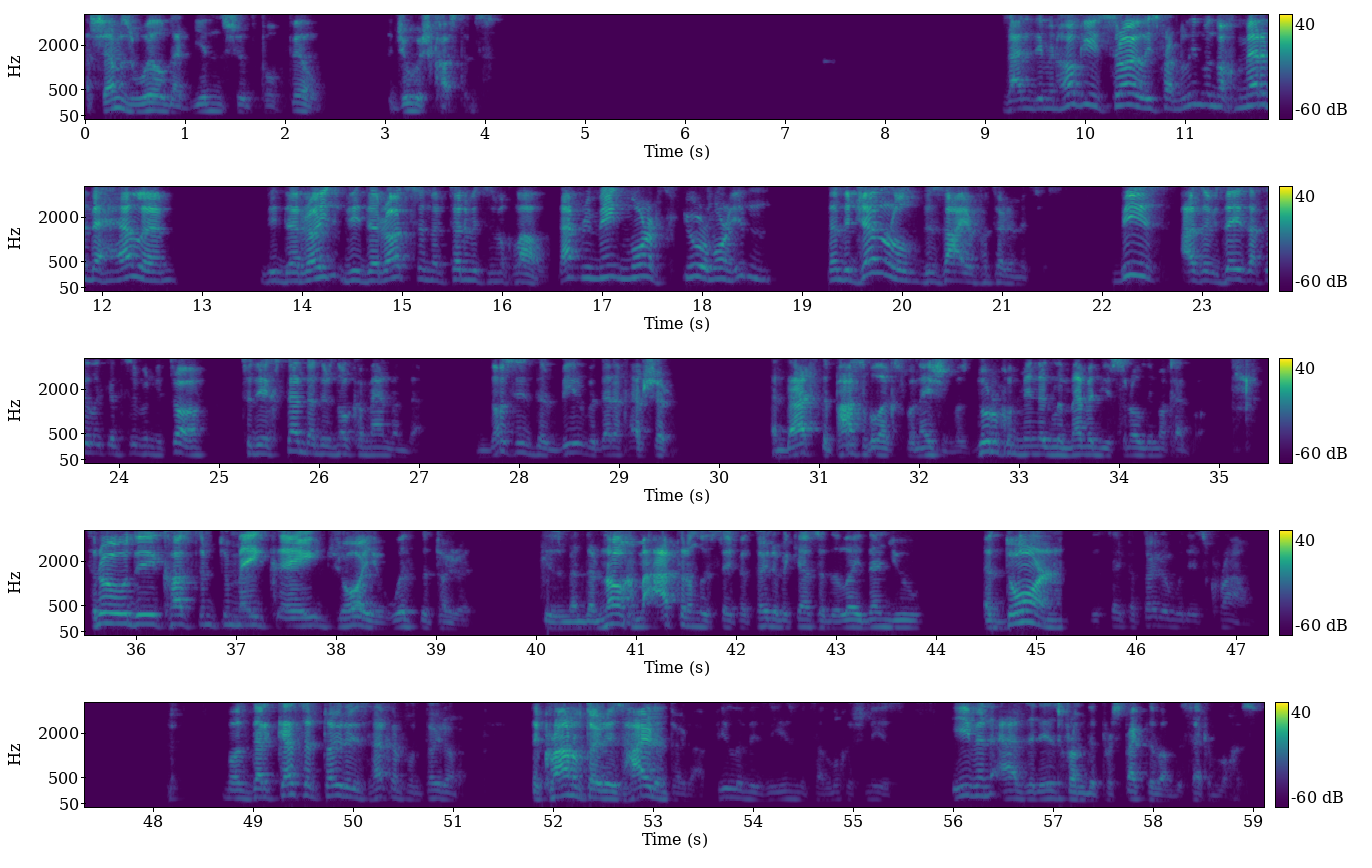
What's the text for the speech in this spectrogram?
Hashem's will that Yidden should fulfill the Jewish customs. That remained more obscure, more hidden than the general desire for Torah mitzvahs. These, as of to the extent that there's no command on them. Thus is the bir v'derech efsher. And that's the possible explanation. Was through the custom to make a joy with the Torah. Is when there noch ma'atron the Sefer Torah because of the delay, then you adorn the Sefer Torah with his crown. Was der Keser Torah is hecher from Torah. The crown of Torah is higher than Torah. Even as it is from the perspective of the second luchas.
